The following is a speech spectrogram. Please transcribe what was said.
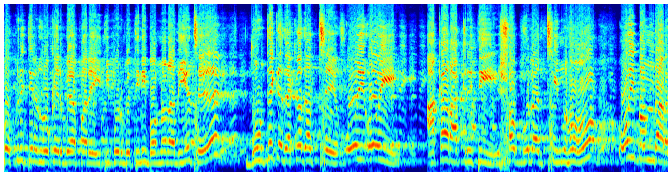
প্রকৃতির লোকের ব্যাপারে ইতিপূর্বে তিনি বর্ণনা দিয়েছে, দূর থেকে দেখা যাচ্ছে ওই ওই আকার আকৃতি, সবগুলার চিহ্ন ওই বান্দার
